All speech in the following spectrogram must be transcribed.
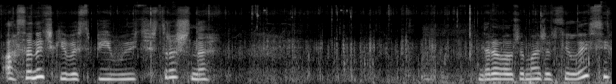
А синички виспівують. Страшне. Дерева вже майже всі лисі.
